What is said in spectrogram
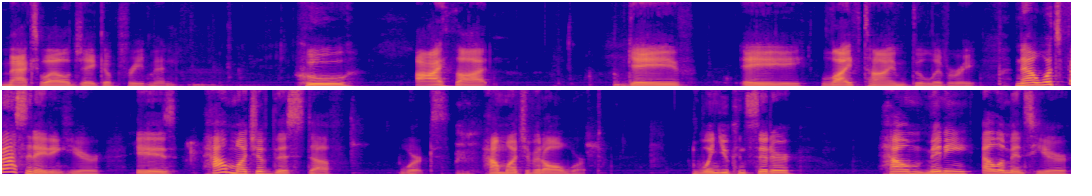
Maxwell Jacob Friedman, who I thought gave a lifetime delivery. Now, what's fascinating here is how much of this stuff works, how much of it all worked. When you consider how many elements here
